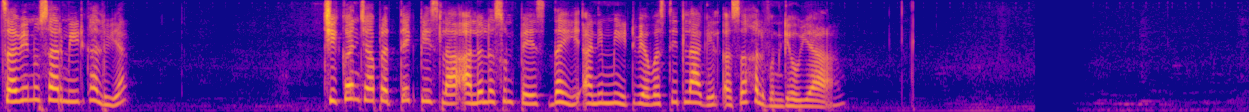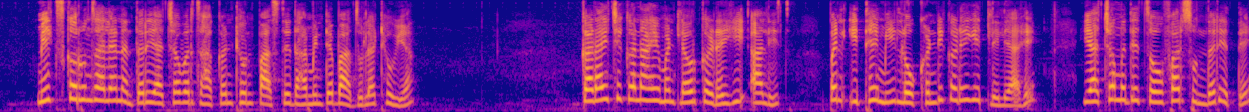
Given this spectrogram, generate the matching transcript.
चवीनुसार मीठ घालूया. चिकनच्या प्रत्येक पीसला आलं लसूण पेस्ट दही आणि मीठ व्यवस्थित लागेल असं हलवून घेऊया. मिक्स करून झाल्यानंतर याच्यावर झाकण ठेवून पाच ते दहा मिनटे बाजूला ठेवूया. कढाई चिकन आहे म्हटल्यावर कढई ही आलीच पण इथे मी लोखंडी कढई घेतलेली आहे. याच्यामध्ये चव फार सुंदर येते.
